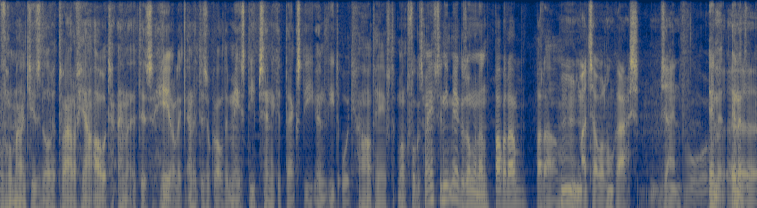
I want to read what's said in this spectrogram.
Over een maandje is het alweer 12 jaar oud. En het is heerlijk. En het is ook wel de meest diepzinnige tekst die een lied ooit gehad heeft. Want volgens mij heeft ze niet meer gezongen dan Pabadam, Padam. Hmm, maar het zou wel Hongaars zijn voor... In het- in het- eh,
